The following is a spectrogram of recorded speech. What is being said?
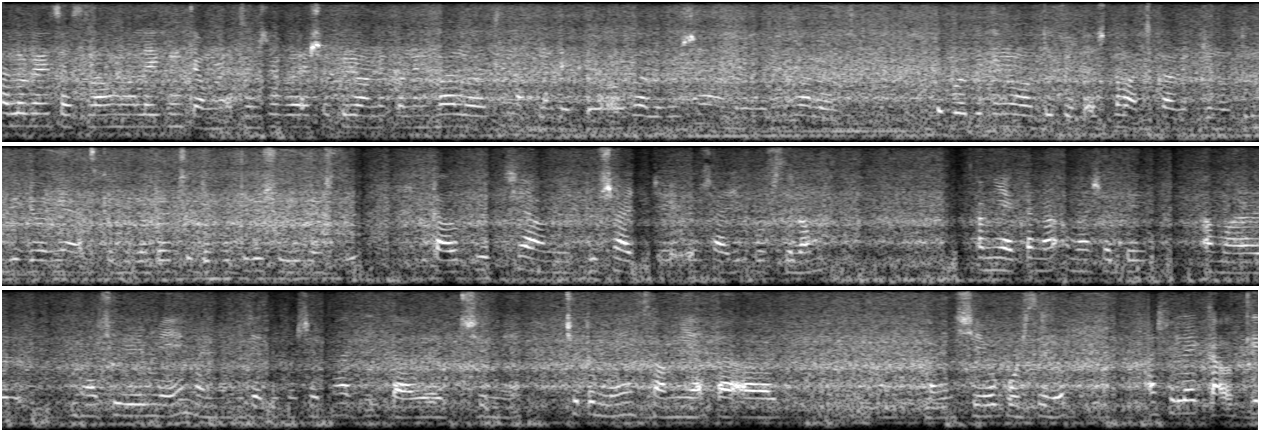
হ্যালো গাইস আসসালামু আলাইকুম। কেমন আছেন সবাই? আশা করি অনেক অনেক ভালো আছেন। আপনাদের দোয়াও ভালোবাসা আমি অনেক ভালো আছি। তো প্রতিদিনের মতো চলে আসলাম আজকে আর একটা নতুন ভিডিও নিয়ে। আজকে ভিডিওটা হচ্ছে দুপুর থেকে শুরু করছি। কালকে হচ্ছে আমি একটু শাড়ি শাড়ি পরছিলাম। আমি একা না, আমার সাথে আমার ভাসুরের মেয়ে মানে আমি যাদের পাশে থাকি, তার হচ্ছে মেয়ে, ছোটো মেয়ে, সামিয়া, তার মানে সেও পড়ছিল আসলে কালকে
